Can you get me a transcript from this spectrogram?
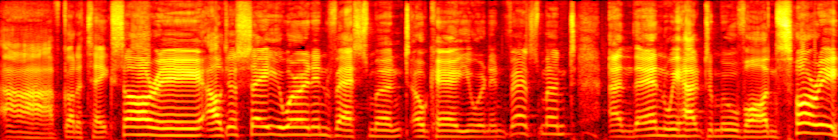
ah, I've got to take, sorry, I'll just say you were an investment, okay, you were an investment, and then we had to move on, sorry,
